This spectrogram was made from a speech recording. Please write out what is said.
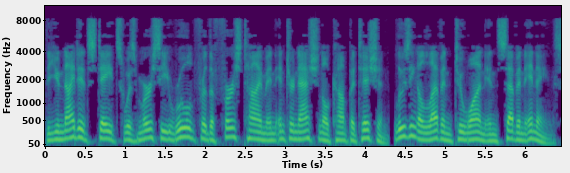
the United States was mercy ruled for the first time in international competition, losing 11–1 in seven innings.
